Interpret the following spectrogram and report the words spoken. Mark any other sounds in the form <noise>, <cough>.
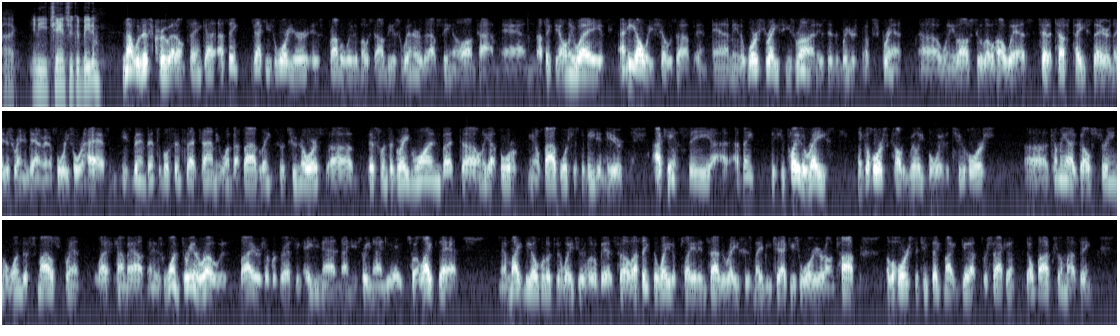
Uh, any chance you could beat him? Not with this crew, I don't think. I, I think Jackie's Warrior is probably the most obvious winner that I've seen in a long time, and I think the only way and he always shows up. And, and I mean, the worst race he's run is in the Breeders' Cup Sprint uh, when he lost to Aloha West. Set a tough pace there, and they just ran him down in a 44 half. He's been invincible since that time. He won by five lengths to True North. Uh, this one's a Grade One, but uh, only got four, you know, five horses to beat in here. I can't see. I, I think if you play the race, I think a horse called Willie Boy, the two horse, uh, coming out of Gulfstream won the Smile Sprint last time out and has won three in a row. And Beyers are progressing 89, 93, 98. So I like that. I might be overlooking the wagering a little bit. So I think the way to play it inside the race is maybe Jackie's Warrior on top of a horse that you think might get up for second. Don't box them. I think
